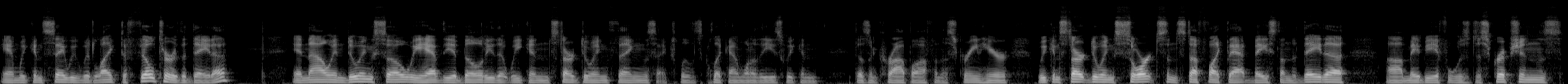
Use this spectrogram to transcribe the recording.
and we can say we would like to filter the data. And now in doing so, we have the ability that we can start doing things. Actually, let's click on one of these. We can, doesn't crop off on the screen here. We can start doing sorts and stuff like that based on the data. Uh, maybe if it was descriptions,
